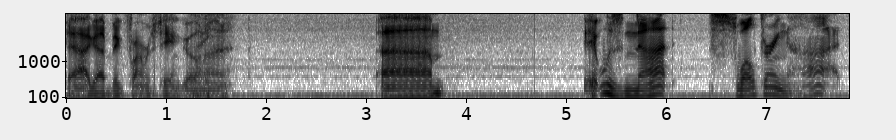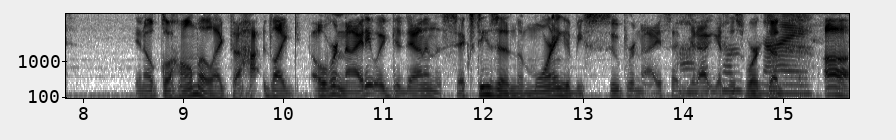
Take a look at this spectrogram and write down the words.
yeah. I got a big farmer's tan going Nice. on. Um, it was not sweltering hot in Oklahoma. Like the hot, like overnight, it would get down in the 60s, and in the morning it'd be super nice. I'd Oh, get out and get this work nice. done. Oh,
